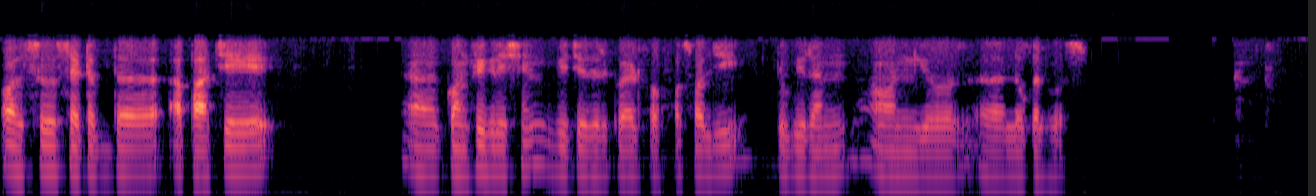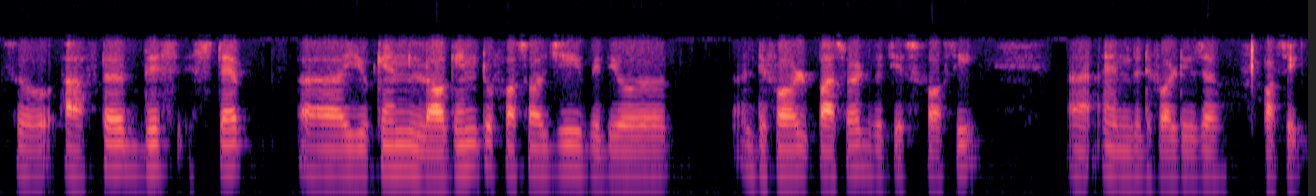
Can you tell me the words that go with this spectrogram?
also set up the Apache uh, configuration which is required for Fossology to be run on your uh, local host. So after this step, uh, you can log into Fossology with your default password, which is fossy, uh, and the default user fossy.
